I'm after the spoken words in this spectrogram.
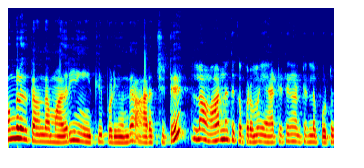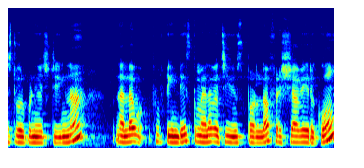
உங்களுக்கு தகுந்த மாதிரி நீங்கள் இட்லி பொடி வந்து அரைச்சிட்டு நல்லா ஆறினதுக்கப்புறமா ஏர்டெட்டு கண்டென்ட்டில் போட்டு ஸ்டோர் பண்ணி வச்சுட்டிங்கன்னா நல்லா ஃபிஃப்டீன் டேஸ்க்கு மேலே வச்சு யூஸ் பண்ணலாம். ஃப்ரெஷ்ஷாகவே இருக்கும்.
